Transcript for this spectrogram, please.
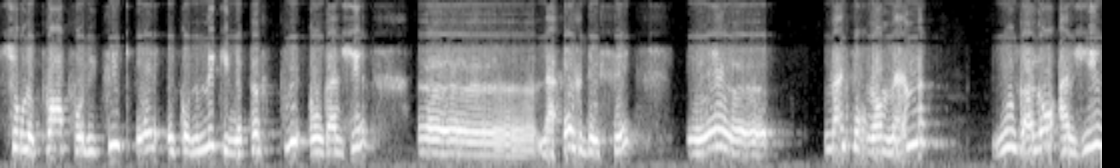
Sur le plan politique et économique, ils ne peuvent plus engager euh, la RDC. Et euh, maintenant même, nous allons agir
